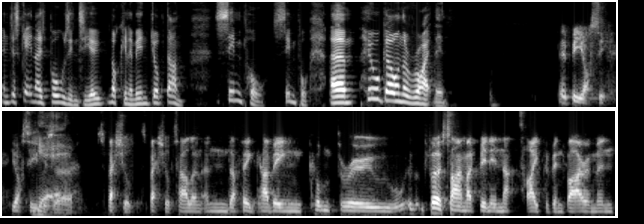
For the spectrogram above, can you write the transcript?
and just getting those balls into you, knocking them in, job done. Simple, simple. Um, who will go on the right then? It'd be Yossi. Yossi yeah. was a special special talent and i think having come through the first time i'd been in that type of environment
